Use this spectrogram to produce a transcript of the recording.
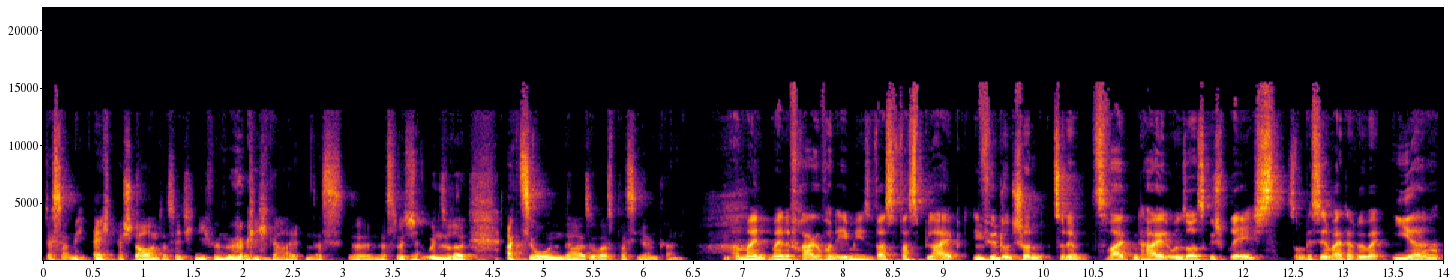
das hat mich echt erstaunt. Das hätte ich nie für möglich gehalten, dass, äh, dass durch ja. unsere Aktionen da sowas passieren kann. Mein, meine Frage von eben hieß, was, was bleibt? Die mhm. führt uns schon zu dem zweiten Teil unseres Gesprächs, so ein bisschen weiter rüber. Ihr,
